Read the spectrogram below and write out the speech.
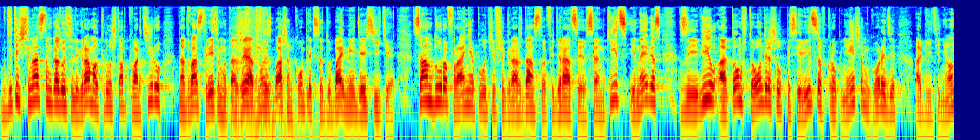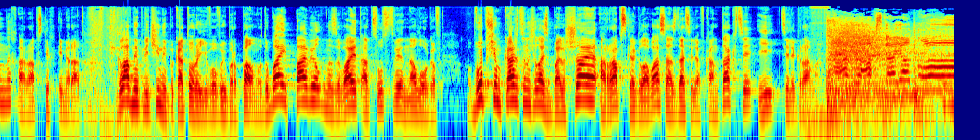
В 2017 году Telegram открыл штаб-квартиру на 23 этаже одной из башен комплекса Дубай Медиа Сити. Сам Дуров, ранее получивший гражданство Федерации Сен-Китс и Невис, заявил о том, что он решил поселиться в крупнейшем городе Объединенных Арабских Эмиратов. Главной причиной, по которой его выбор пал на Дубай, Павел называет отсутствие налогов. В общем, кажется, началась большая арабская глава создателя ВКонтакте и Телеграма. Арабская ночь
